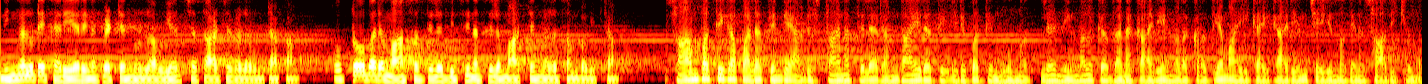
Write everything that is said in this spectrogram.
നിങ്ങളുടെ കരിയറിന് പെട്ടെന്നുള്ള ഉയർച്ച താഴ്ചകൾ ഉണ്ടാക്കാം. ഒക്ടോബർ മാസത്തിലെ ബിസിനസ്സിലെ മാറ്റങ്ങൾ സംഭവിക്കാം. സാമ്പത്തിക ഫലത്തിന്റെ അടിസ്ഥാനത്തിൽ രണ്ടായിരത്തി ഇരുപത്തി മൂന്നിൽ നിങ്ങൾക്ക് ധനകാര്യങ്ങൾ കൃത്യമായി കൈകാര്യം ചെയ്യുന്നതിന് സാധിക്കുന്നു.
